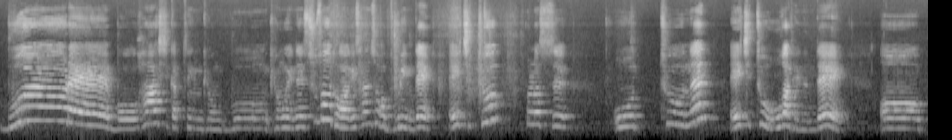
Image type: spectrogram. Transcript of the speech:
물의 뭐 화학식 같은 경우 뭐 경우에는 수소 더하기 산소가 물인데 H2 플러스 O2는 H2O가 되는데 어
